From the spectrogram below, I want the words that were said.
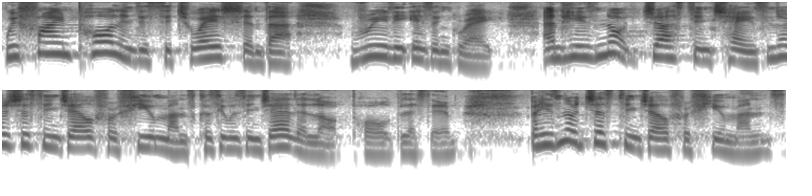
we find Paul in this situation that really isn't great. And he's not just in chains, he's not just in jail for a few months, because he was in jail a lot, Paul, bless him. But he's not just in jail for a few months.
